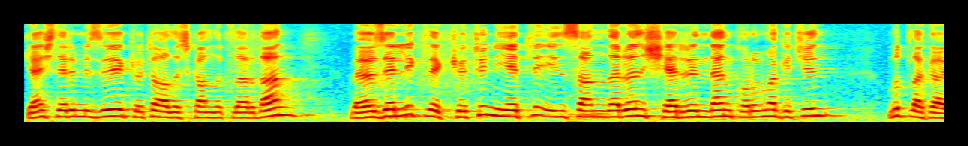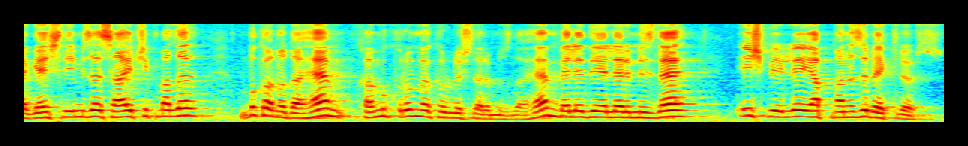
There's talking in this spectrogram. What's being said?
Gençlerimizi kötü alışkanlıklardan ve özellikle kötü niyetli insanların şerrinden korumak için mutlaka gençliğimize sahip çıkmalı. Bu konuda hem kamu kurum ve kuruluşlarımızla hem belediyelerimizle işbirliği yapmanızı bekliyoruz.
